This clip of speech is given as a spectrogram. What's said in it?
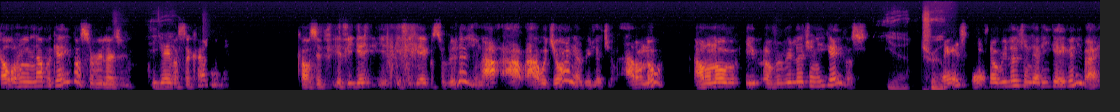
Elohim never gave us a religion. He gave mm-hmm. us a covenant. Because if, if he gave if he gave us a religion, I, I I would join that religion. I don't know. I don't know of a religion he gave us. Yeah, true. There's, there's no religion that he gave anybody.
